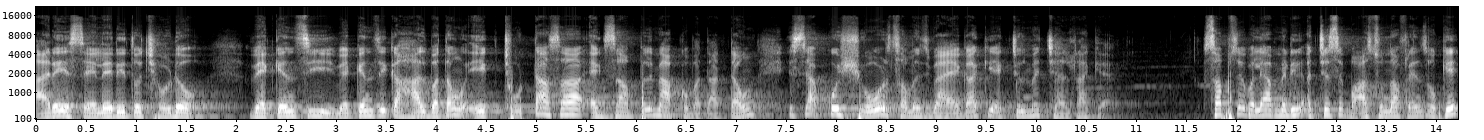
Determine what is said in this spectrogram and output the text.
अरे सैलरी तो छोड़ो। वैकेंसी वैकेंसी का हाल बताऊँ, एक छोटा सा एग्ज़ाम्पल मैं आपको बताता हूँ। इससे आपको शोर समझ में आएगा कि एक्चुअल में चल रहा क्या है। सबसे पहले आप मेरी अच्छे से बात सुनना फ्रेंड्स ओके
